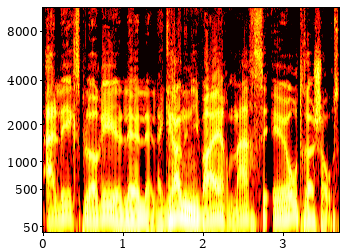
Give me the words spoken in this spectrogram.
aller explorer le, le- le grand univers, Mars et autre chose.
